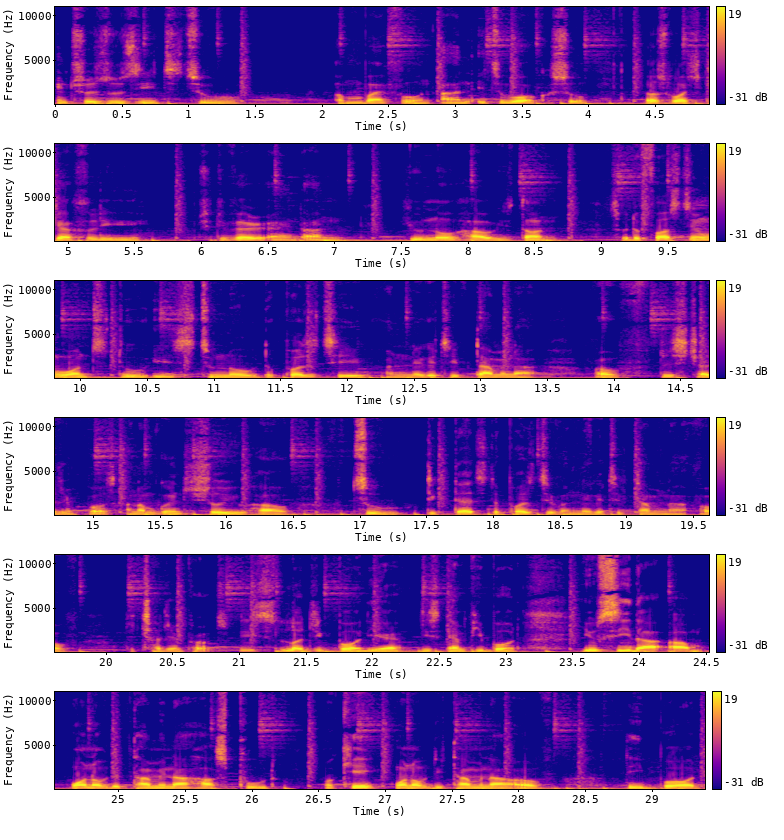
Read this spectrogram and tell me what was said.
introduce it to a mobile phone and it works. so just watch carefully to the very end and you know how it's done. So the first thing we want to do is to know the positive and negative terminal of this charging port. And I'm going to show you how to dictate the positive and negative terminal of the charging port. This logic board here this mp board you see that um one of the terminal has pulled okay? One of the terminal of the board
